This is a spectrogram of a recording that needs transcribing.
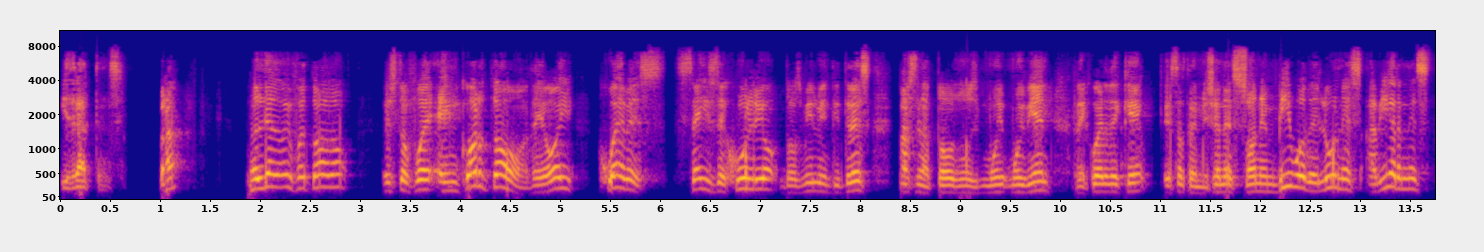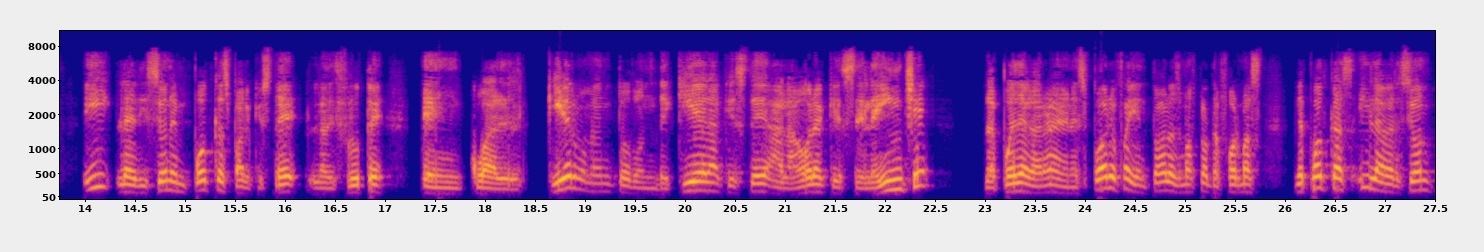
hidrátense. ¿va? El día de hoy fue todo. Esto fue en corto de hoy, jueves 6 de julio 2023. Pasen a todos muy, muy bien. Recuerde que estas transmisiones son en vivo de lunes a viernes y la edición en podcast para que usted la disfrute en cualquier momento, donde quiera que esté, a la hora que se le hinche. La puede agarrar en Spotify y en todas las demás plataformas de podcast y la versión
